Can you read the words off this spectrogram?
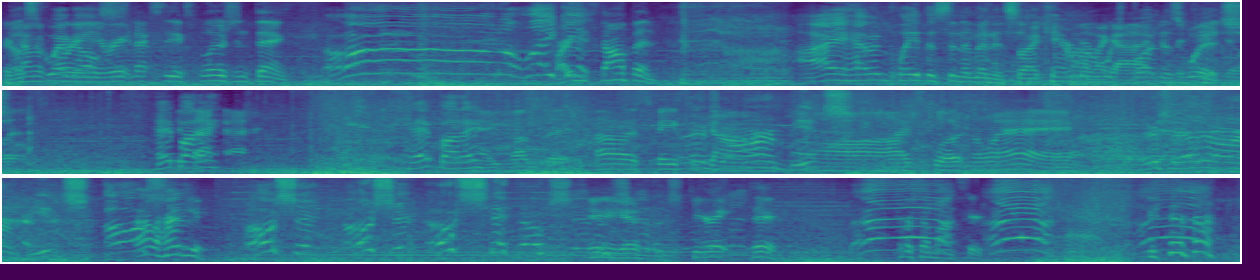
They're no coming for you. You're right next to the explosion thing. Oh, I don't like Why are you stomping? I haven't played this in a minute, so I can't Oh remember my which god, button is it's which. Hey, Hit buddy. That guy. Hey, buddy. Yeah, he loves it. Oh, his face There's is your gone. arm, bitch. Aw, he's floating away. There's your other arm, bitch. Oh, Oh, behind shit. you. Oh, shit. Oh, shit. Oh, shit. Oh, shit. There oh, you shit. go. Oh, shit. To your right, there. Ah, Torso monster. Ah,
